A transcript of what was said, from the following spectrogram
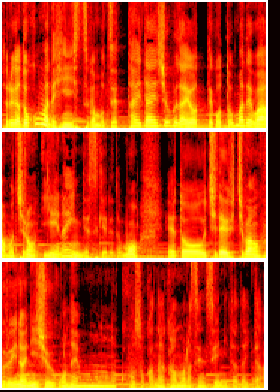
それがどこまで品質がもう絶対大丈夫だよってことまではもちろん言えないんですけれども、えっ、ー、とうちで一番古いのは25年ものの酵素かな川村先生にいただいた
